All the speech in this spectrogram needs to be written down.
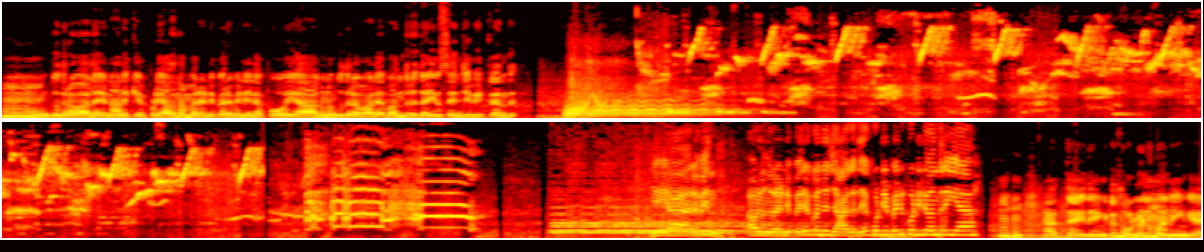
ம் குதிரவாலே நாளைக்கு எப்படியாவது நம்ம ரெண்டு பேரும் வெளியில போயே ஆகணும் குதிரவாலே வந்துரு தயவு செஞ்சு வீட்டிலேருந்து அத்தை இதை என்கிட்ட சொல்லணுமா நீங்க?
